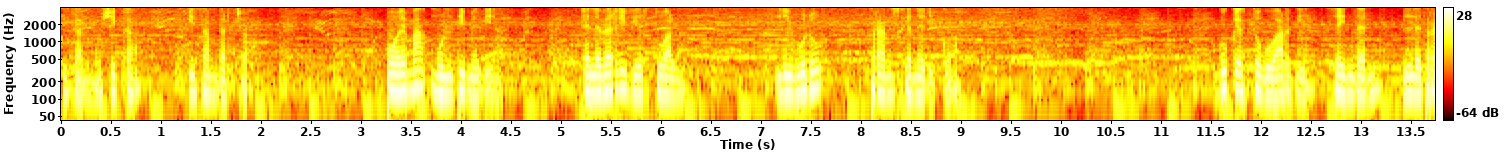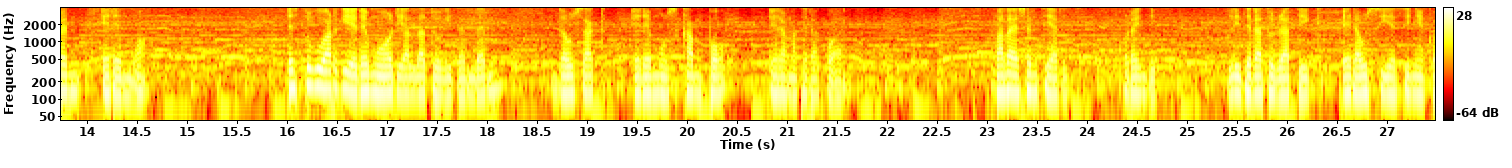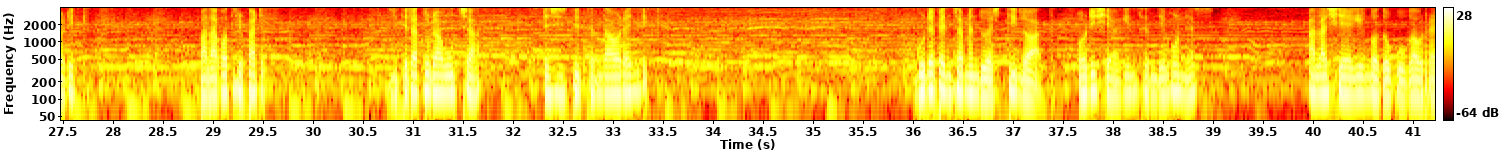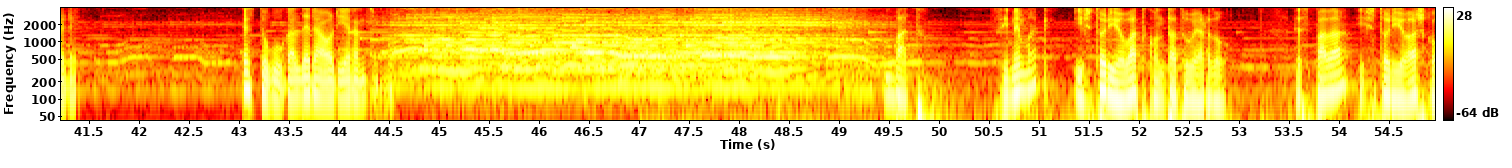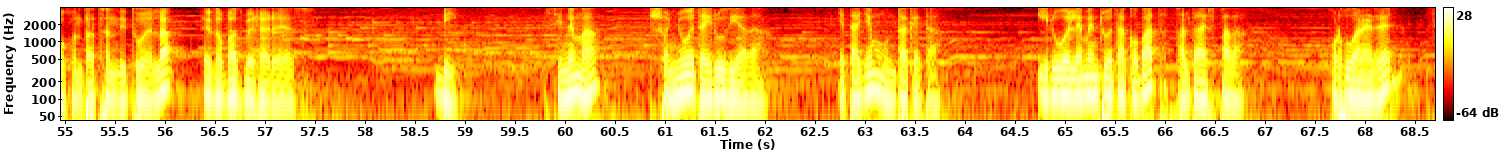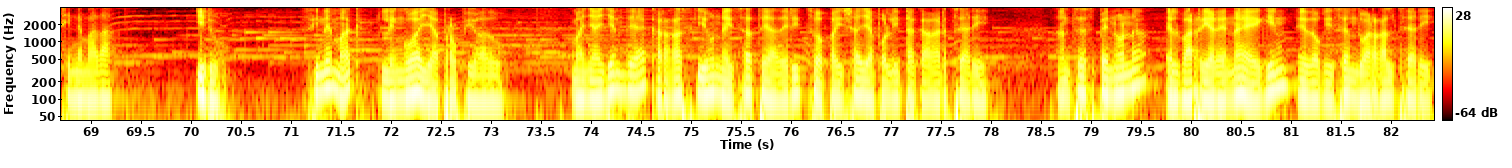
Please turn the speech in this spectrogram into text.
izan musika, izan bertsoa. Poema multimedia, eleberri virtuala, liburu transgenerikoa. Guk ez dugu argi zein den letren eremua. Ez dugu argi eremu hori aldatu egiten den, gauzak eremuz kanpo eramaterakoan. Bada esentziarik, oraindik, literaturatik erauzi ezinekorik, badago triparik, literatura hutsa existitzen da oraindik. Gure pentsamendu estiloak horixe agintzen digunez, alaxe egingo dugu gaur ere. Ez dugu galdera hori erantzungo. Bat. Zinemak istorio bat kontatu behar du. Ezpada istorio asko kontatzen dituela edo bat bera ere ez. Bi. Zinema, soinu eta irudia da. Eta haien muntaketa. Hiru elementuetako bat falta ezpada. Orduan ere, zinema da. Hiru. Zinemak lengoaia propioa du. Baina jendeak argazki ona izatea deritzo paisaia politak agertzeari. antzezpen ona elbarriarena egin edo gizendu argaltzeari,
